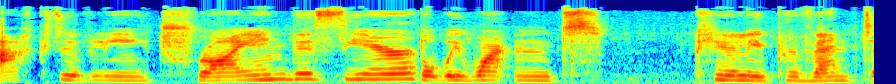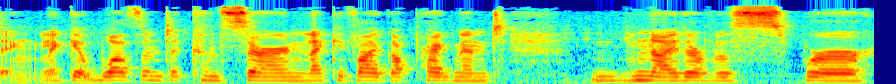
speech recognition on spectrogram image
actively trying this year, but we weren't clearly preventing. Like it wasn't a concern. Like if I got pregnant, neither of us were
